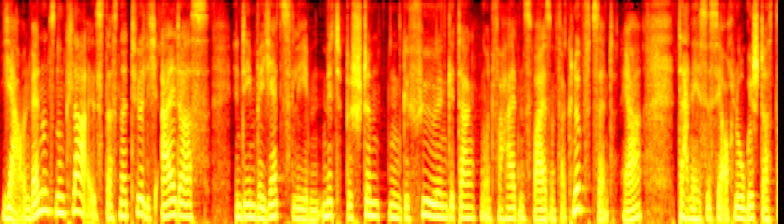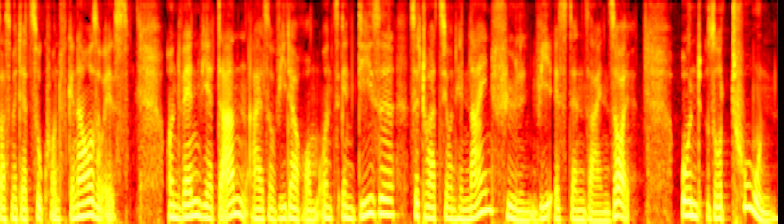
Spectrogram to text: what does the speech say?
Ja, und wenn uns nun klar ist, dass natürlich all das, in dem wir jetzt leben, mit bestimmten Gefühlen, Gedanken und Verhaltensweisen verknüpft sind, ja, dann ist es ja auch logisch, dass das mit der Zukunft genauso ist. Und wenn wir dann also wiederum uns in diese Situation hineinfühlen, wie es denn sein soll, und so tun,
